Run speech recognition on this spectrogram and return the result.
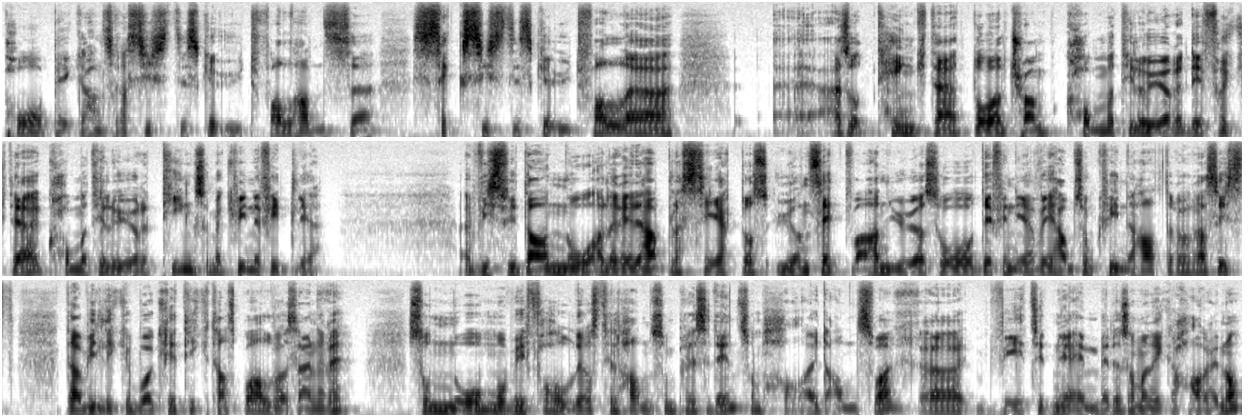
påpeke hans rasistiske utfall, hans uh, sexistiske utfall uh, altså Tenk deg at Donald Trump kommer til å gjøre det frykter jeg, kommer til å gjøre ting som er kvinnefiendtlige. Hvis vi da nå allerede har plassert oss, uansett hva han gjør, så definerer vi ham som kvinnehater og rasist. Da vil ikke vår kritikk tas på alvor senere. Så nå må vi forholde oss til ham som president, som har et ansvar uh, ved sitt nye embete, som han ikke har ennå.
